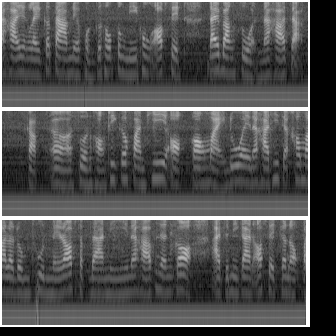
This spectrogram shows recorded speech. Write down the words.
นะคะ อย่างไรก็ตามเนี่ยผลกระทบตรงนี้คงออฟเซ็ตได้บางส่วนนะคะจาก กับส่วนของทริกเกอร์ฟันที่ออกกองใหม่ด้วยนะคะ ที่จะเข้ามาระดมทุนในรอบสัปดาห์นี้นะคะ เพราะฉะนั้นก็อาจจะมีการออฟเซ็ตกันออกไป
